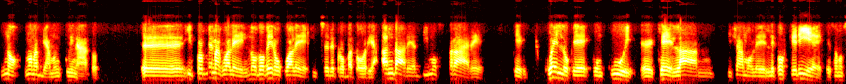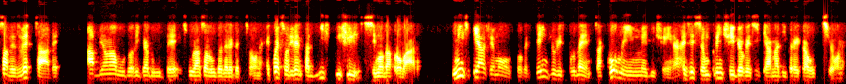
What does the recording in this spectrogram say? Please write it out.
no, non abbiamo inquinato. Eh, il problema qual è? Il nodo vero qual è in sede probatoria? Andare a dimostrare che quello che, con cui eh, che la, diciamo, le, le porcherie che sono state sversate abbiano avuto ricadute sulla salute delle persone e questo diventa difficilissimo da provare. Mi spiace molto perché in giurisprudenza, come in medicina, esiste un principio che si chiama di precauzione.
